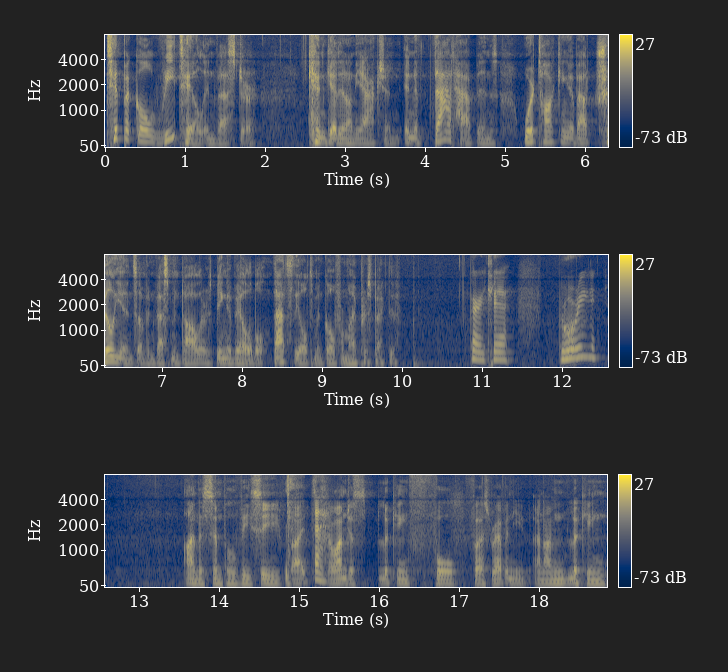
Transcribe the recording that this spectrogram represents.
typical retail investor can get in on the action. And if that happens, we're talking about trillions of investment dollars being available. That's the ultimate goal from my perspective. Very clear. Rory? I'm a simple VC, right? so I'm just looking for first revenue, and I'm looking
